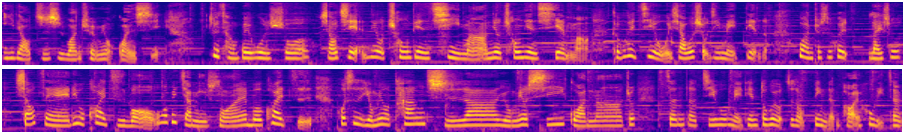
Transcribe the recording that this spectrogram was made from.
医疗知识完全没有关系。最常被问说：“小姐，你有充电器吗？你有充电线吗？可不可以借我一下？我手机没电了。”不然就是会来说：“小姐，你有筷子不？我被夹米线没筷子，或是有没有汤匙啊？有没有吸管啊？就真的几乎每天都会有这种病人跑来护理站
